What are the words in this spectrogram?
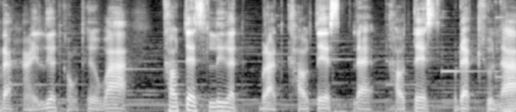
กระหายเลือดของเธอว่า เคาเตสเลือดบรัดเคาเตสและเคาเตสแรคคิล่า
